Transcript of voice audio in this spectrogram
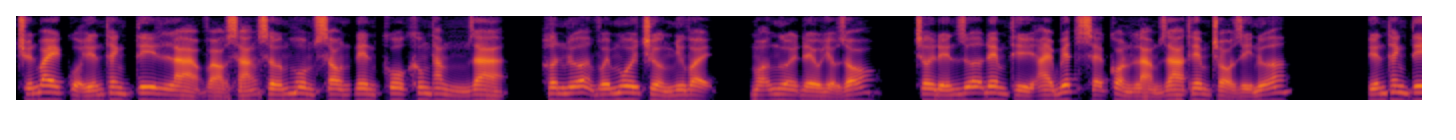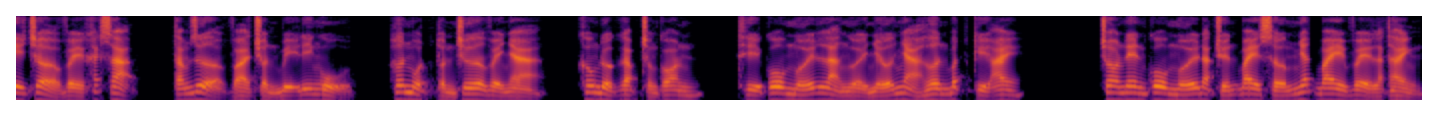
Chuyến bay của yến thanh ti là vào sáng sớm hôm sau nên cô không tham gia. Hơn nữa với môi trường như vậy, mọi người đều hiểu rõ, chơi đến giữa đêm thì ai biết sẽ còn làm ra thêm trò gì nữa. Yến thanh ti trở về khách sạn tắm rửa và chuẩn bị đi ngủ. Hơn một tuần trưa về nhà, không được gặp chồng con, thì cô mới là người nhớ nhà hơn bất kỳ ai. Cho nên cô mới đặt chuyến bay sớm nhất bay về lạc thành.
